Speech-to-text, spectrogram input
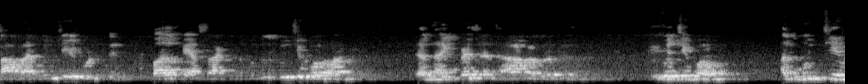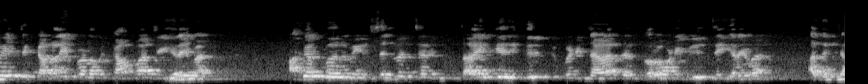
சாதா குச்சியை கொடுத்து வாழ்க்கை அசாக்கிறது போது குச்சி போடுவாங்க. எல்லாம் பேசுற தாராளம் குச்சி போவோம் அது குச்சியை வைத்து கடலை படத்தை காப்பாற்றி இறைவன். அகப்பெருமையின் செல்வச்சரின் தலைக்கு திருப்பி பிடித்த அளந்த துறவனை வீழ்த்த இறைவன். அதற்கு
